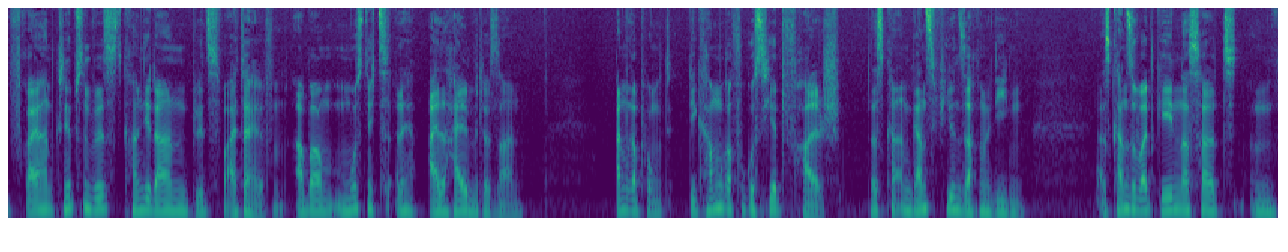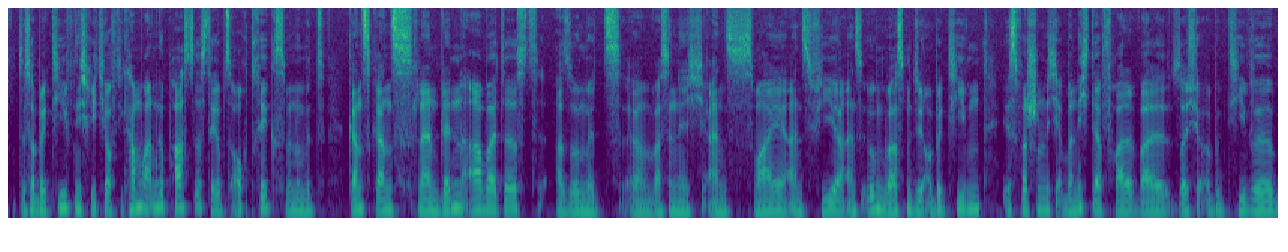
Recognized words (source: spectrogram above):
Freihand knipsen willst, kann dir da ein Blitz weiterhelfen. Aber muss nicht das Allheilmittel sein. Anderer Punkt, die Kamera fokussiert falsch. Das kann an ganz vielen Sachen liegen. Es kann so weit gehen, dass halt ähm, das Objektiv nicht richtig auf die Kamera angepasst ist. Da gibt es auch Tricks, wenn du mit ganz, ganz kleinen Blenden arbeitest, also mit, ähm, weiß ich nicht, 1,2, 1,4, 1 irgendwas mit den Objektiven, ist wahrscheinlich aber nicht der Fall, weil solche Objektive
